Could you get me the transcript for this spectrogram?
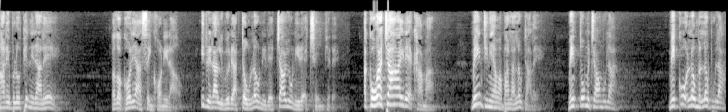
ဘာတွေဘလို့ဖြစ်နေတာလဲဘာလို့ဂေါလျစိန်ခေါ်နေတာဣသေလလူမျိုးတွေကတုံလုံနေတယ်ကြောက်ရွံ့နေတဲ့အချိန်ဖြစ်တယ်အကိုကကြားလိုက်တဲ့အခါမှာမင်းဒီနေရာမှာဘာလာလောက်တာလဲမင်းတိုးမကြောက်ဘူးလားမင်းကို့အလုပ်မလုပ်ဘူးလား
